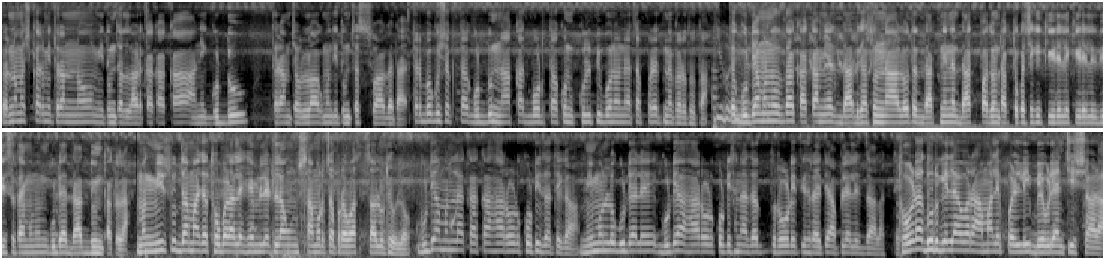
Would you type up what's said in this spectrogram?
तर नमस्कार मित्रांनो मी तुमचा लाडका काका आणि गुड्डू. तर आमच्या व्लॉगमध्ये तुमचं स्वागत आहे. तर बघू शकता गुड्डू नाकात बोट टाकून कुल्फी बनवण्याचा प्रयत्न करत होता. तर गुड्या म्हणत होता काका मी दात घासून ना आलो तर दातणीनं दात पाजून टाकतो कसे की किडेले किडेले दिसत आहे म्हणून गुड्या दात धुवून टाकला. मग मी सुद्धा माझ्या थोबडाला हेमलेट लावून समोरचा प्रवास चालू ठेवलो. गुड्या म्हणला काका हा रोड कोठी जाते का? मी म्हणलो गुड्याले गुड्या हा रोड कोठीच नाही जात रोड येथेच राहते आपल्यालाच जा लागते. थोडा दूर गेल्यावर आम्हाला पडली बेवड्यांची शाळा.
